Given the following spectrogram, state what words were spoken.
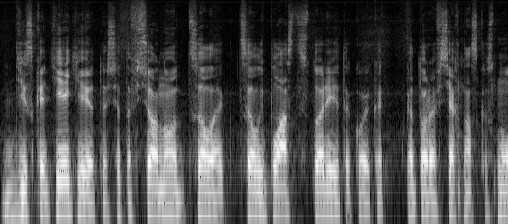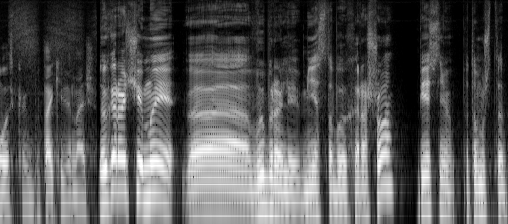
дискотеки, то есть это все, ну, целое, целый пласт истории такой, как, которая всех нас коснулась, как бы так или иначе. Ну, короче, мы э, выбрали «Мне с тобой хорошо» песню, потому что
